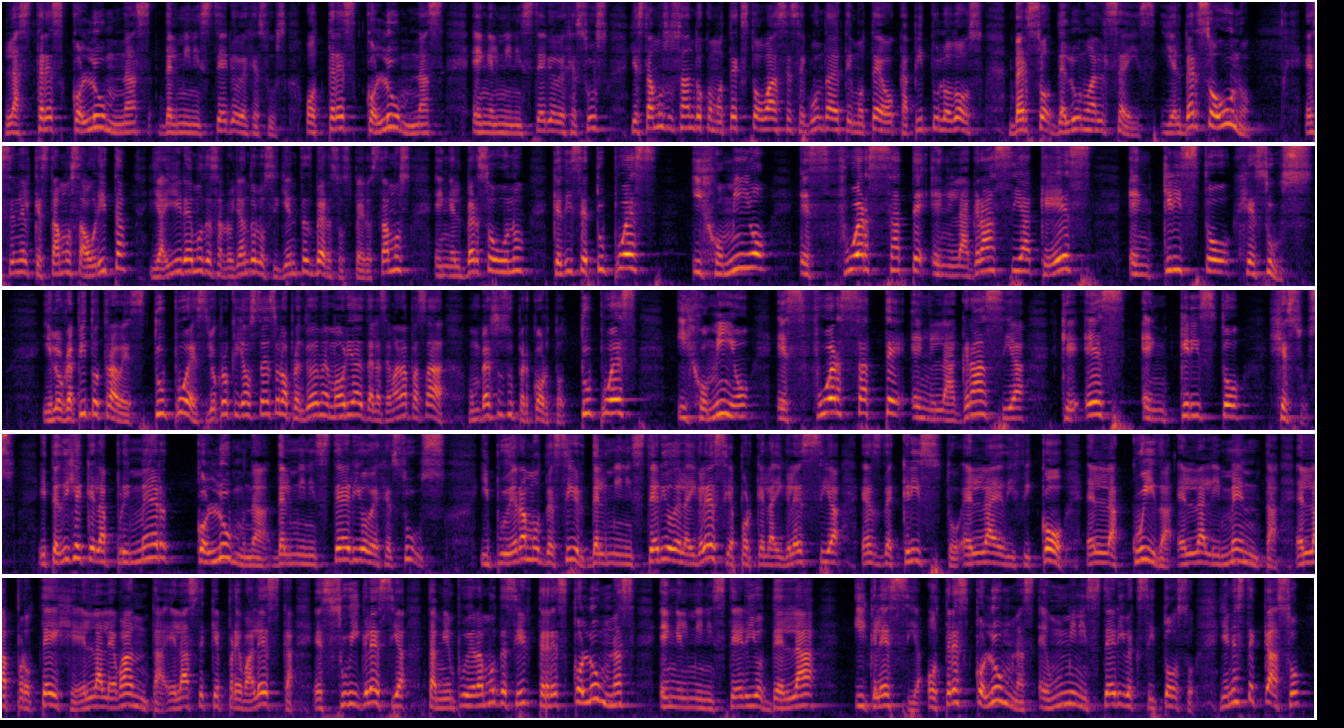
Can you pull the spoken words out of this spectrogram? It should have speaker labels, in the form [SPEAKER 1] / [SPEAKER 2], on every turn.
[SPEAKER 1] las tres columnas del ministerio de Jesús o tres columnas en el ministerio de Jesús. Y estamos usando como texto base segunda de Timoteo capítulo 2 verso del 1 al 6 y el verso 1 es en el que estamos ahorita y ahí iremos desarrollando los siguientes versos, pero estamos en el verso 1 que dice, tú pues, hijo mío, esfuérzate en la gracia que es en Cristo Jesús. Y lo repito otra vez, tú pues, yo creo que ya usted se lo aprendió de memoria desde la semana pasada, un verso súper corto, tú pues, hijo mío, esfuérzate en la gracia que es en Cristo Jesús. Y te dije que la primer columna del ministerio de Jesús y pudiéramos decir del ministerio de la iglesia, porque la iglesia es de Cristo, Él la edificó, Él la cuida, Él la alimenta, Él la protege, Él la levanta, Él hace que prevalezca, es su iglesia, también pudiéramos decir tres columnas en el ministerio de la iglesia o tres columnas en un ministerio exitoso. Y en este caso,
